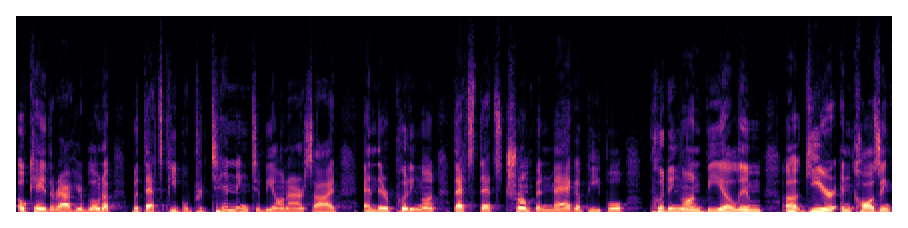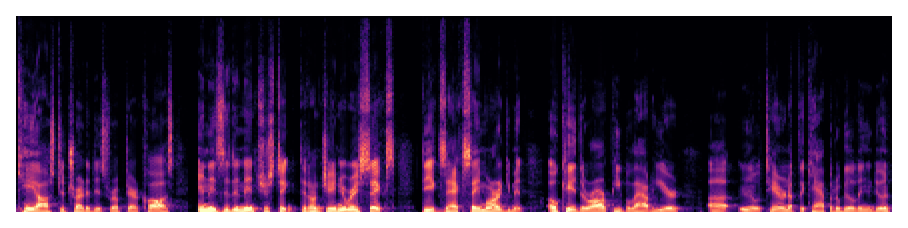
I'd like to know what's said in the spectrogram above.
Okay, they're out here blowing up, but that's people pretending to be on our side, and they're putting on that's that's Trump and MAGA people putting on BLM uh, gear and causing chaos to try to disrupt our cause. And is it an interesting that on January 6th, the exact same argument. Okay, there are people out here, uh, you know, tearing up the Capitol building and doing,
